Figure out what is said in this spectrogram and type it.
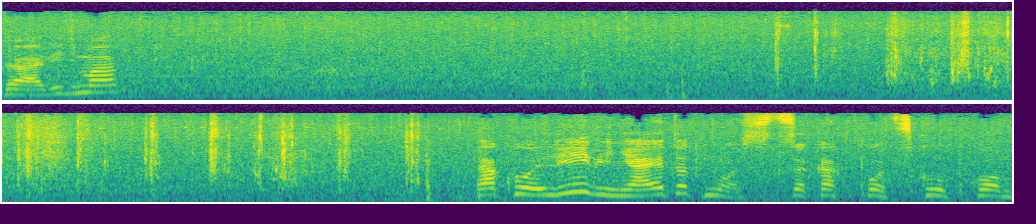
Да, ведьмак? Такой ливень, а этот носится, как кот с клубком.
